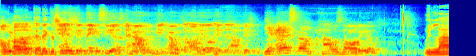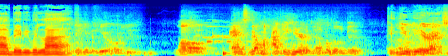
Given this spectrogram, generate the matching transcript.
Oh, we Oh, good. okay. They can see Ask us. if they can see us and how the vi- how is the audio and the uh, visual. Yeah, ask them how was the audio. We live, baby. We live. Can you hear me here or you? Well, ask them. I can hear them a little bit. Can you hear us?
